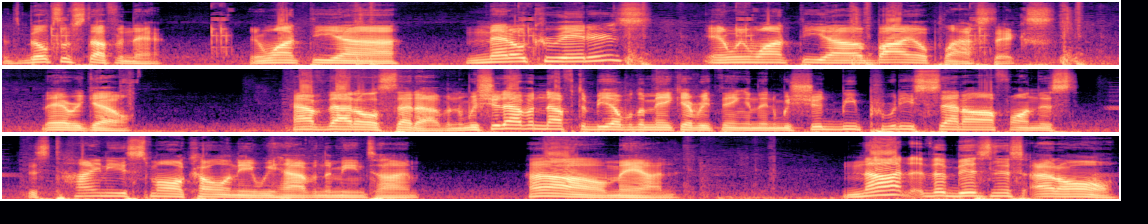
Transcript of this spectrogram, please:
Let's build some stuff in there. We want the uh, metal creators, and we want the uh, bioplastics. There we go. Have that all set up, and we should have enough to be able to make everything, and then we should be pretty set off on this this tiny small colony we have in the meantime. Oh man, not the business at all.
